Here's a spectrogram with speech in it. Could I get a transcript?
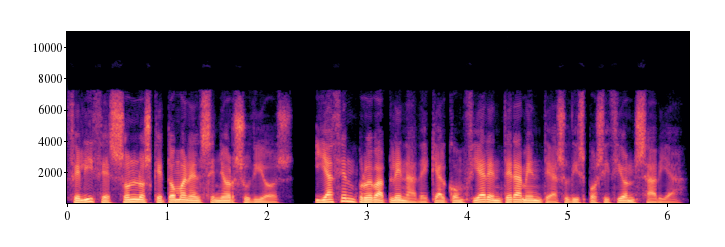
Felices son los que toman el Señor su Dios, y hacen prueba plena de que al confiar enteramente a su disposición sabia.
